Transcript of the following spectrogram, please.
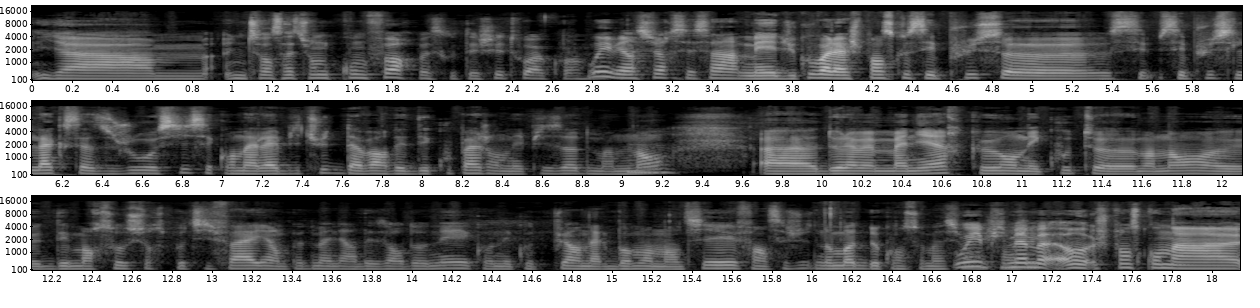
il y a hum, une sensation de confort parce que tu es chez toi quoi. Oui, bien sûr, c'est ça. Mais du coup voilà, je pense que c'est plus euh, c'est plus là que ça se joue aussi, c'est qu'on a l'habitude d'avoir des découpages en épisodes maintenant mm. euh, de la même manière qu'on écoute euh, maintenant des morceaux sur Spotify un peu de manière désordonnée et qu'on n'écoute plus un album en entier, enfin c'est juste nos modes de consommation. Oui, et puis même je pense qu'on a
